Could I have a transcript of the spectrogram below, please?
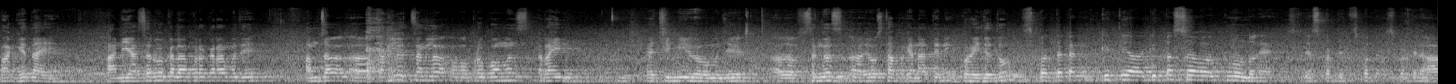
भाग घेत आहे. आणि या सर्व कला प्रकारामध्ये आमचा अ, चांगल्यात चांगला परफॉर्मन्स राहील याची मी म्हणजे संघ व्यवस्थापक या नात्याने ग्वाही देतो. स्पर्धकांनी किती कितपत सहभाग नोंदवला आहे या स्पर्धेत स्पर्धा स्पर्धेला?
